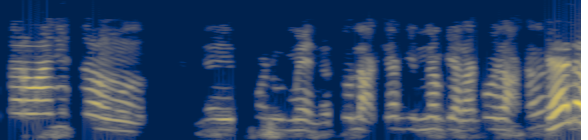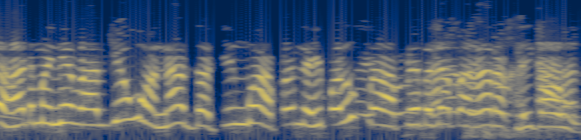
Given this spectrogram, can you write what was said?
ઉતારવાની જ છે હેડ હડ મહિને વાવજો હું ના સચિંગમાં આપણે નહીં પડું આપણે બધા પાછા રખડી ખાવું.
